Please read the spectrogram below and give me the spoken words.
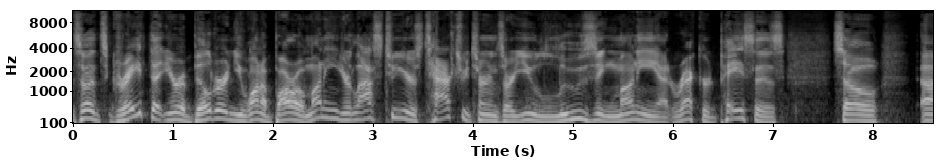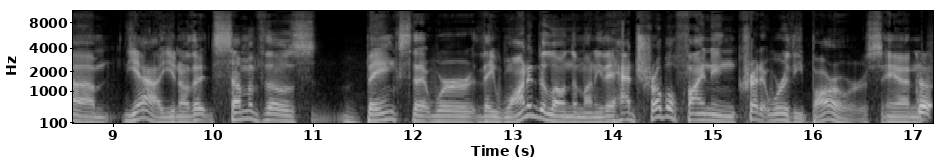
So it's great that you're a builder and you want to borrow money. Your last two years' tax returns are you losing money at record paces. So, um, yeah, you know, that some of those banks that were, they wanted to loan the money, they had trouble finding credit worthy borrowers. And So,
